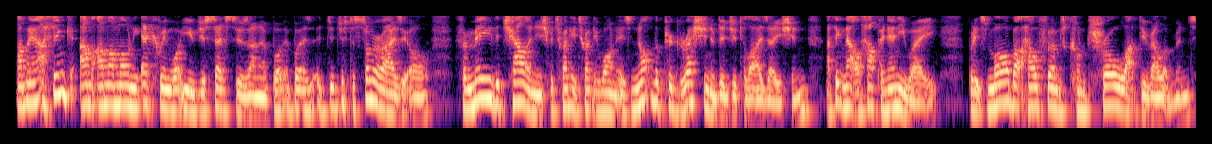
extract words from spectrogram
I mean, I think I'm, I'm only echoing what you've just said, Susanna, but, but just to summarize it all, for me, the challenge for 2021 is not the progression of digitalization. I think that'll happen anyway, but it's more about how firms control that development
